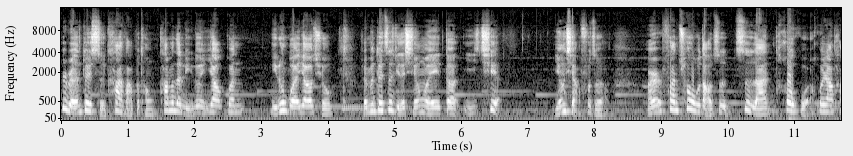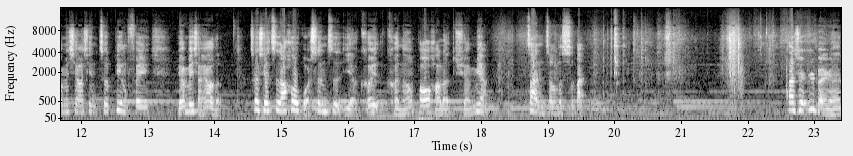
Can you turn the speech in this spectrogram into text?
日本人对此看法不同，他们的理论要观理论观要求。人们对自己的行为的一切影响负责，而犯错误导致自然后果会让他们相信这并非原本想要的。这些自然后果甚至也可以可能包含了全面战争的失败。但是日本人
